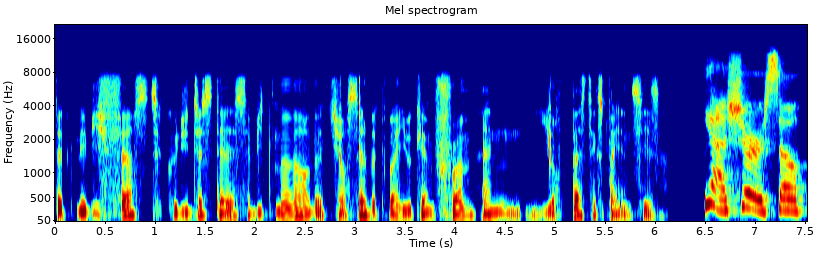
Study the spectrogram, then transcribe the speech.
But maybe first, could you just tell us a bit more about yourself, but where you came from and your past experiences? Yeah, sure. So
